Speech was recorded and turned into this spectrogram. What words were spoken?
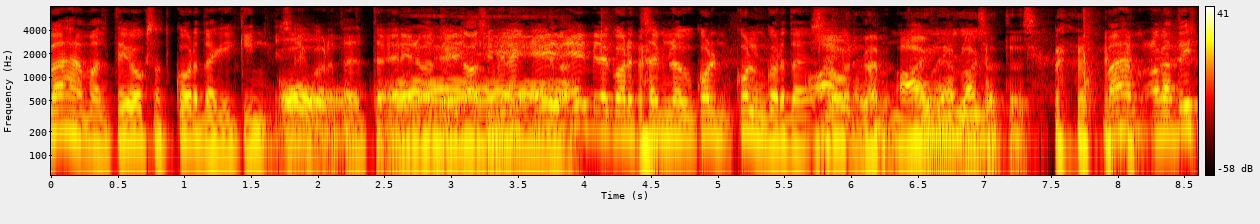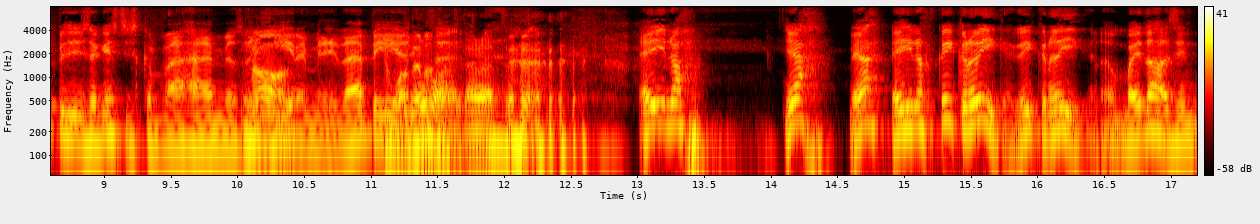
vähemalt ei jooksnud kordagi kinni seekord, et erinevalt edasiminek eel,. eelmine kord saime nagu kolm, kolm korda. aeg läheb laksates. vähem, aga teistpidi see kestis ka vähem ja sai no, kiiremini läbi. ei noh jah, jah, ei noh, kõik on õige, kõik on õige, no ma ei taha siin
